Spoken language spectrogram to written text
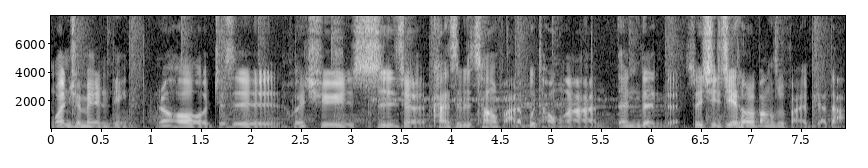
完全没人听，然后就是会去试着看是不是唱法的不同啊，等等的，所以其实街头的帮助反而比较大。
